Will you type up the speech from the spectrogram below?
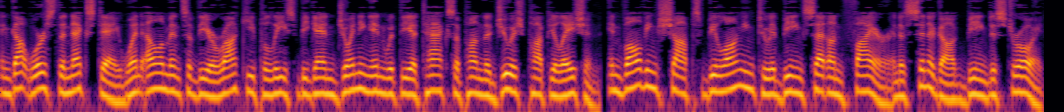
and got worse the next day when elements of the Iraqi police began joining in with the attacks upon the Jewish population, involving shops belonging to it being set on fire and a synagogue being destroyed.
